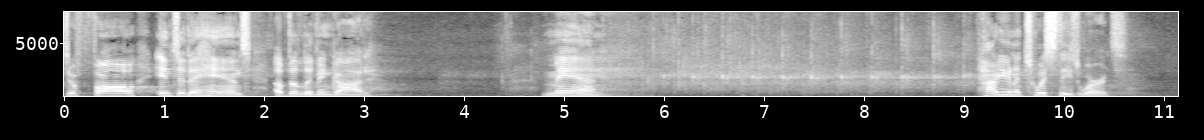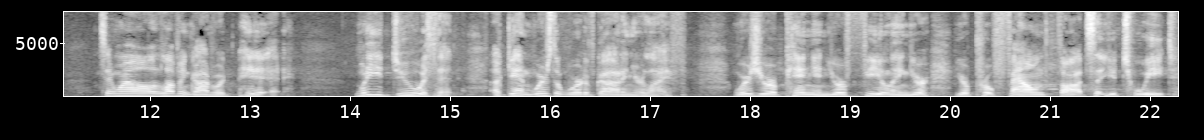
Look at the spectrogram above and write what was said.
to fall into the hands of the living God. Man, how are you going to twist these words? Say, well, loving God would, he, what do you do with it? Again, where's the Word of God in your life? Where's your opinion, your feeling, your, your profound thoughts that you tweet?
